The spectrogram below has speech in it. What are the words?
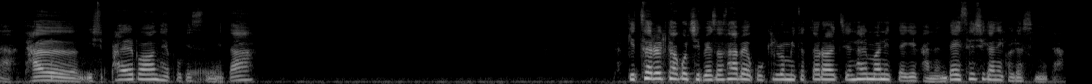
자, 다음 28번 해보겠습니다. 자, 기차를 타고 집에서 405km 떨어진 할머니 댁에 가는데 3시간이 걸렸습니다.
